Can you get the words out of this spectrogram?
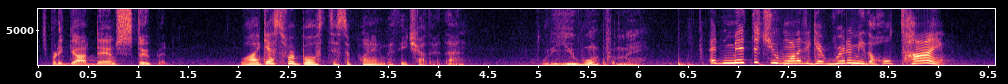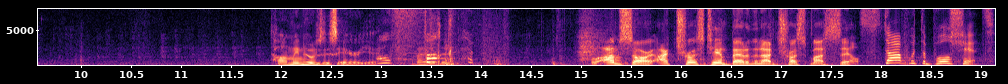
it's pretty goddamn stupid. Well, I guess we're both disappointed with each other then. What do you want from me? Admit that you wanted to get rid of me the whole time. Tommy knows this area. Oh, better fuck than- that. Well, I'm sorry. I trust him better than I trust myself. Stop with the bullshit.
